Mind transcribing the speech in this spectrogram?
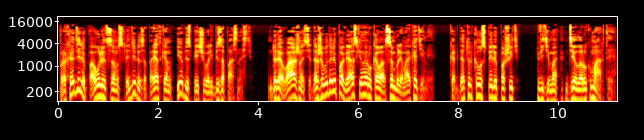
Проходили по улицам, следили за порядком и обеспечивали безопасность. Для важности даже выдали повязки на рукава с эмблемой Академии. Когда только успели пошить, видимо, дело рук Марты.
